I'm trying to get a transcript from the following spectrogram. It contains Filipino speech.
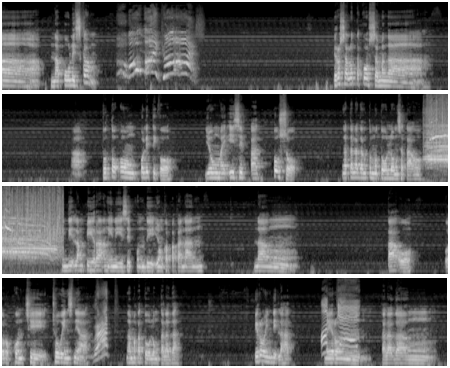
na police scam. Oh my gosh! Pero salot ako sa mga ah, totoong politiko yung may isip at puso nga talagang tumutulong sa tao. Hindi lang pira ang iniisip kundi yung kapakanan ng tao or constituents niya What? na makatulong talaga. Pero hindi lahat. Mayroon talagang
